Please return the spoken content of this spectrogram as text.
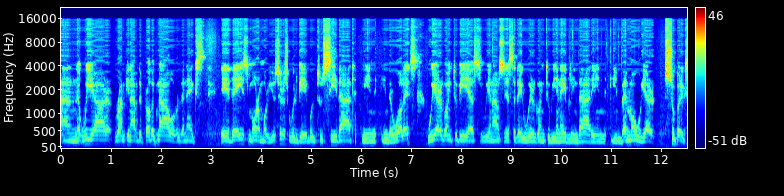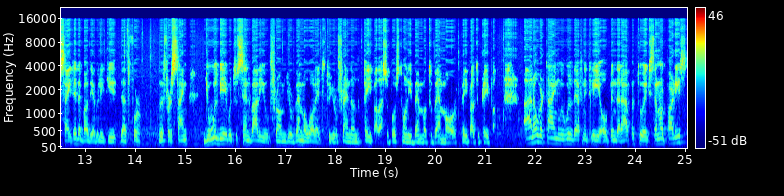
and we are ramping up the product now. Over the next uh, days, more and more users will be able to see that in in their wallets. We are going to be, as we announced yesterday, we're going to be enabling that in in Venmo. We are super excited about the ability that for the first time, you will be able to send value from your Venmo wallet to your friend on PayPal as opposed to only Venmo to Venmo or PayPal to PayPal. And over time, we will definitely open that up to external parties.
